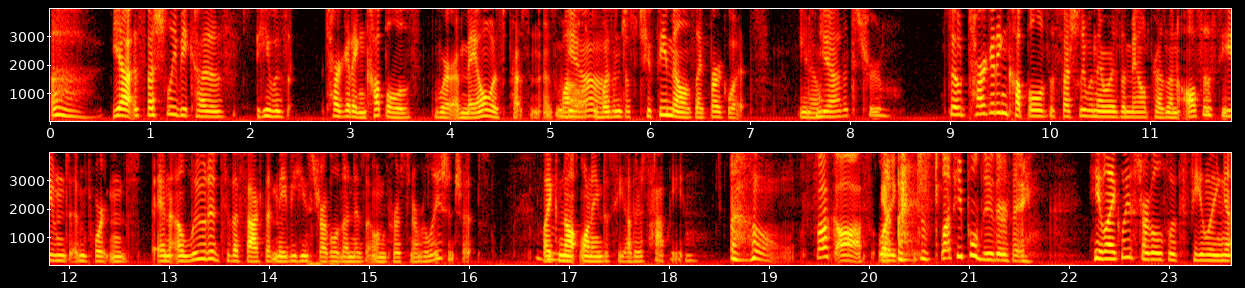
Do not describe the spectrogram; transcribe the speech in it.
Yeah, especially because he was targeting couples where a male was present as well. Yeah. It wasn't just two females like Berkowitz, you know. Yeah, that's true. So, targeting couples, especially when there was a male present, also seemed important and alluded to the fact that maybe he struggled in his own personal relationships, like hmm. not wanting to see others happy. Oh, fuck off. Like, just let people do their thing. He likely struggles with feeling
